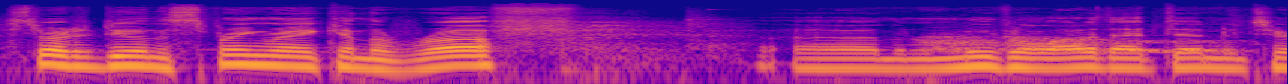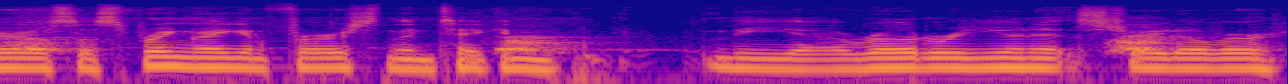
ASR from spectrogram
started doing the spring rake and the rough. Uh, then removing a lot of that dead material. So spring raking first, and then taking the uh, rotary unit straight over,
